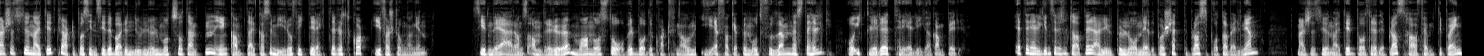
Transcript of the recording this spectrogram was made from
Manchester United klarte på sin side bare 0-0 mot Southampton i en kamp der Casemiro fikk direkte rødt kort i første omgangen. Siden det er hans andre røde, må han nå stå over både kvartfinalen i FA-cupen mot Fulham neste helg og ytterligere tre ligakamper. Etter helgens resultater er Liverpool nå nede på sjetteplass på tabellen igjen. Manchester United på tredjeplass har 50 poeng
